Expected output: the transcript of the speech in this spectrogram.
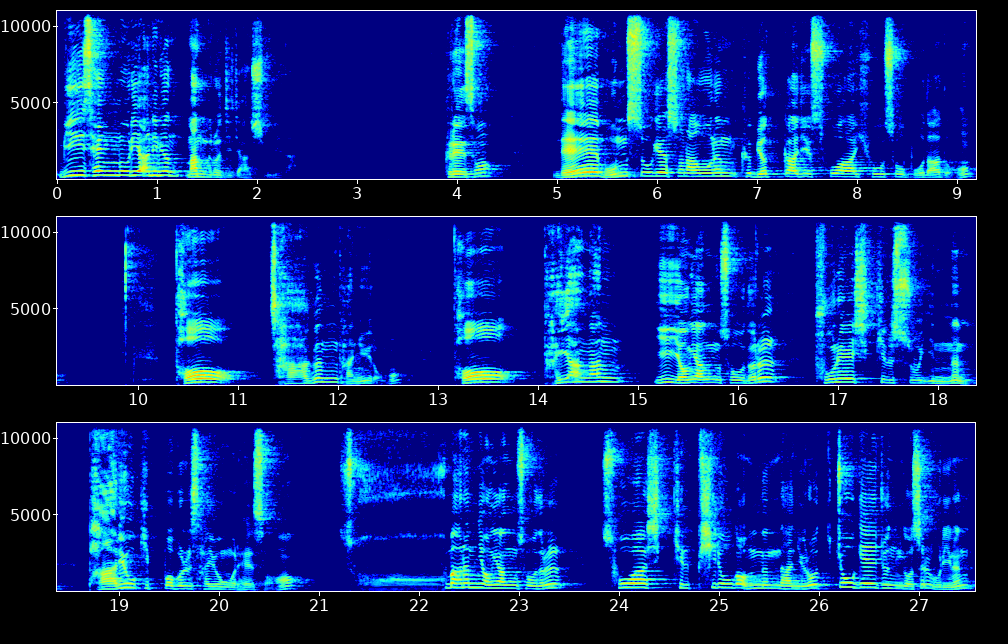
미생물이 아니면 만들어지지 않습니다. 그래서 내 몸속에서 나오는 그 몇 가지 소화 효소보다도 더 작은 단위로 더 다양한 이 영양소들을 분해시킬 수 있는 발효 기법을 사용을 해서 수많은 영양소들을 소화시킬 필요가 없는 단위로 쪼개준 것을 우리는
